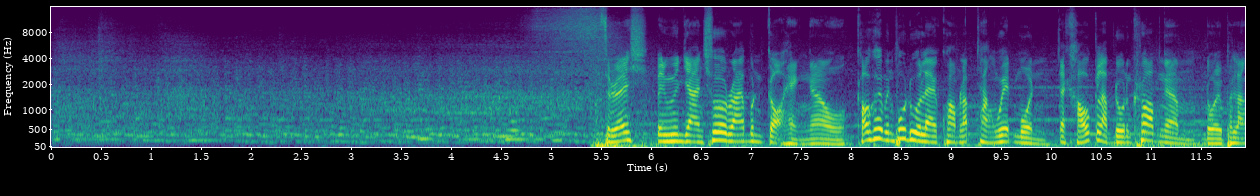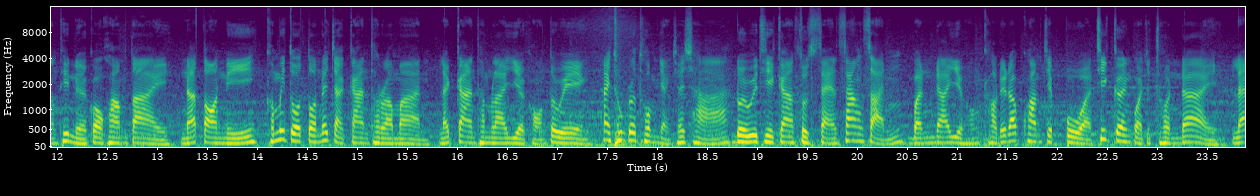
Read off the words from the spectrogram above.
Thank you. เ r รชเป็นวิญญาณชั่วร้ายบนเกาะแห่งเงา เขาเคยเป็นผู้ดูแลความลับทางเวทมนต์ แต่เขากลับโดนครอบงำ โดยพลังที่เหนือกว่าความตาย ณ ตอนนี้เขามีตัวตนได้จากการทรมาน และการทำลายเหยื่อของตัวเอง ให้ทุกระทมอย่างช้าๆ โดยวิธีการสุดแสนสร้างสรรค์ บรรดาเหยื่อของเขาได้รับความเจ็บปวดที่เกินกว่าจะทนได้ และ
